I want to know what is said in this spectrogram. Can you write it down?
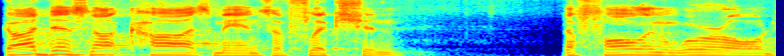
God does not cause man's affliction. The fallen world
